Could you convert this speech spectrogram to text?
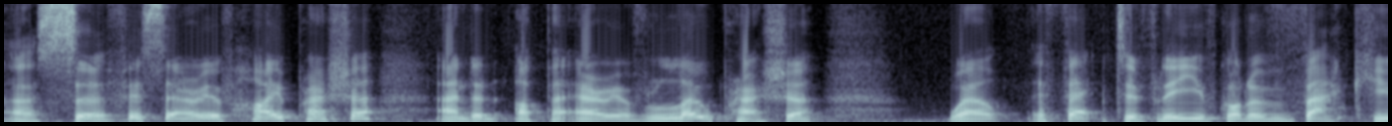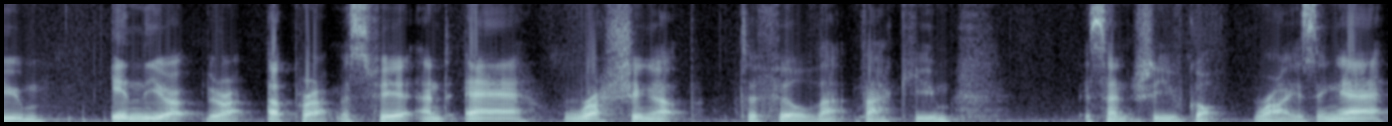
a surface area of high pressure and an upper area of low pressure? Well, effectively, you've got a vacuum in the upper atmosphere and air rushing up to fill that vacuum. Essentially, you've got rising air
